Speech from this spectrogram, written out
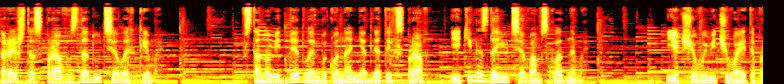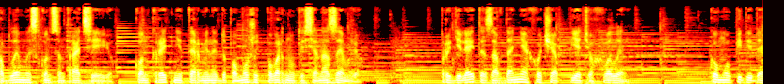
Решта справ здадуться легкими. Встановіть дедлайн виконання для тих справ, які не здаються вам складними. Якщо ви відчуваєте проблеми з концентрацією, конкретні терміни допоможуть повернутися на землю. Приділяйте завдання хоча б 5 хвилин. Кому підійде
